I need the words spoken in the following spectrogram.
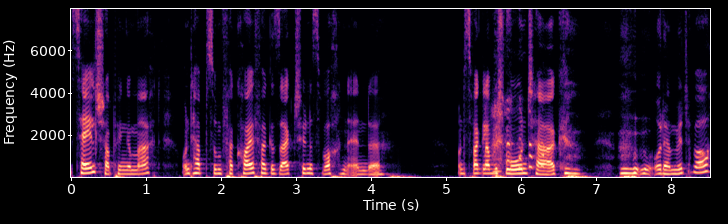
Sales-Shopping gemacht und habe zum Verkäufer gesagt, schönes Wochenende. Und es war, glaube ich, Montag oder Mittwoch.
